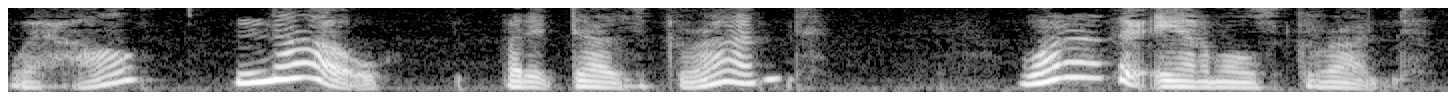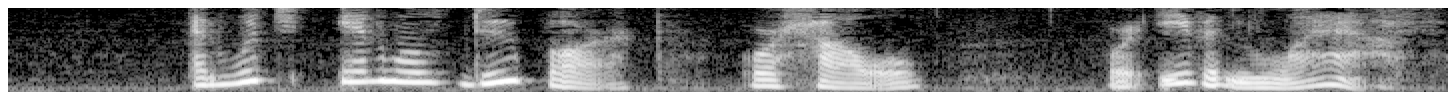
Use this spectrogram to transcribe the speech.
Well, no, but it does grunt. What other animals grunt? And which animals do bark, or howl, or even laugh?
